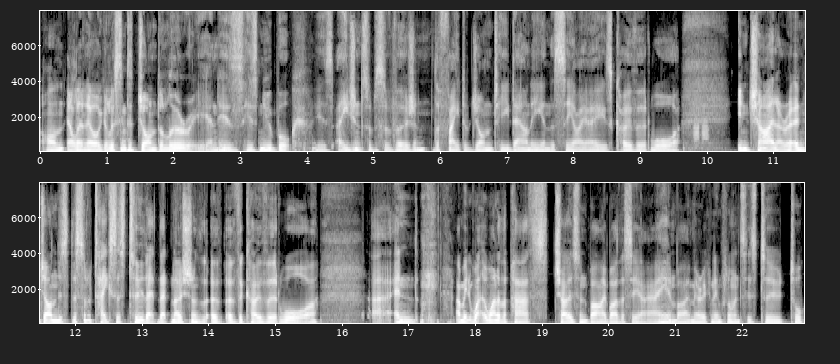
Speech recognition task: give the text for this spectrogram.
On LNL, you're listening to John Delury, and his, his new book is Agents of Subversion The Fate of John T. Downey and the CIA's Covert War in China. And John, this, this sort of takes us to that, that notion of, of, of the covert war. Uh, and I mean, one of the paths chosen by, by the CIA and by American influence is to talk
